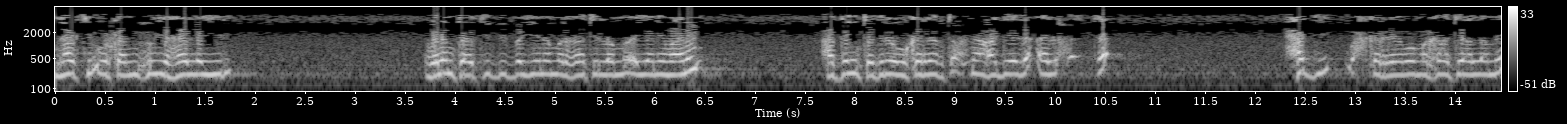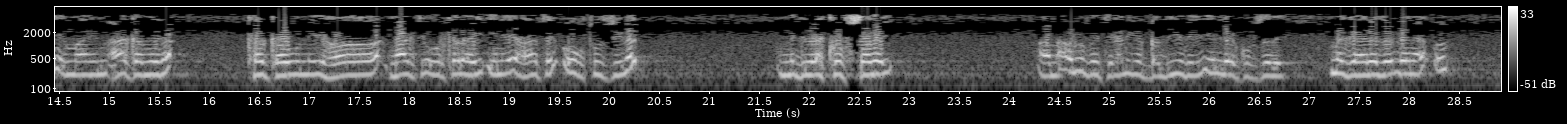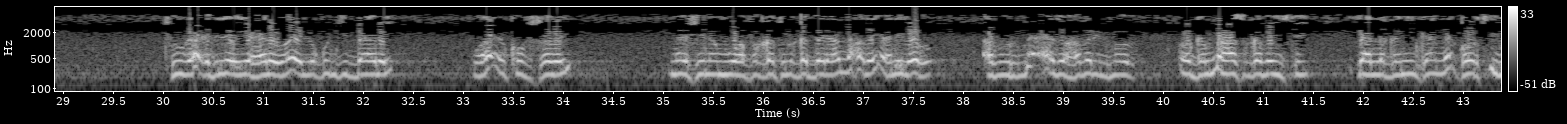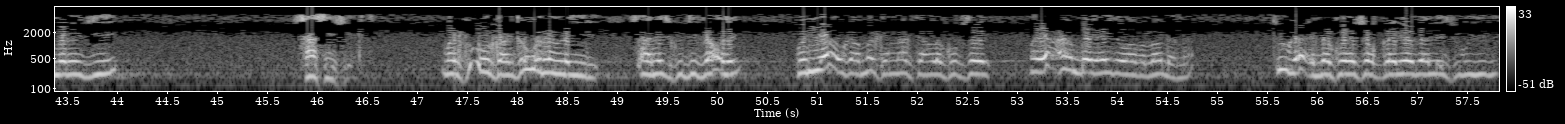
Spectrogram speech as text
naagtii uurkaan muxuu yahaa la yidhi walam taati bibayina markhaati lama ayan imaanin caddayn tadre uu ka reebto canaa xaggeeda alxadda xaddi wax ka reebo markhaati allama imaanin maxaa ka mida ka kownihaa naagtii uurka lahayd inay ahaatay ukhtusilad mid la kufsaday waa macruufay tiri aniga qadiyadeed in lee kufsaday magaaladoo dhanaa og tuuga cidleega helay waa i luqunji baaray waa i kufsaday meeshiina muwaafaqatulqadara dhacday anigoo abuur macaadoo habar ilmooda oo galbahaas qabaystay yaa la qaniinkaana qoortii maroojiyey saasay sheegtay. Markii uurkan ka waran la yidhi saana isku difaacday. Wariyaa ogaa marka naagtan la kufsaday maya caan bay ahayd waaba loo dhanaa tuuga cidla ku hesho qeyliyada la isugu yimi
